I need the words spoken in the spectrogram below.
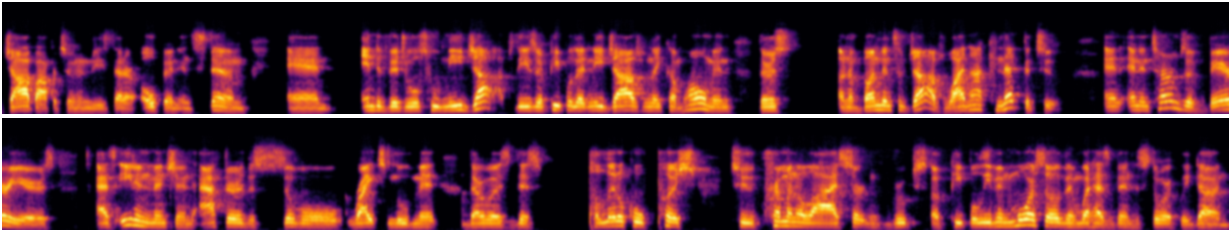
job opportunities that are open in STEM and individuals who need jobs. These are people that need jobs when they come home, and there's an abundance of jobs. Why not connect the two? And, and in terms of barriers, as Eden mentioned, after the civil rights movement, there was this political push to criminalize certain groups of people even more so than what has been historically done.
